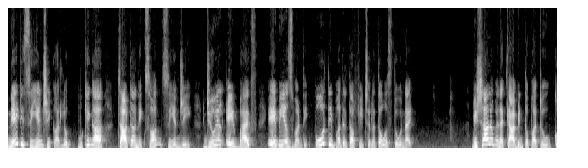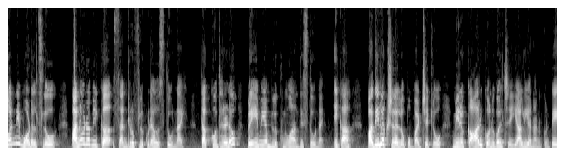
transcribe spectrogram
నేటి సిఎన్జీ కార్లు ముఖ్యంగా Tata Nexon CNG dual air bags ABS వంటి పూర్తి భద్రతా ఫీచర్లతో వస్తూ ఉన్నాయి. విశాలమైన క్యాబిన్తో పాటు కొన్ని మోడల్స్లో పనోరమిక్ సన్ రూఫ్లు కూడా వస్తూ ఉన్నాయి. తక్కువ ధరలో ప్రీమియం లుక్ను అందిస్తూ ఉన్నాయి. ఇక పది లక్షల లోపు బడ్జెట్లో మీరు కారు కొనుగోలు చేయాలి అని అనుకుంటే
